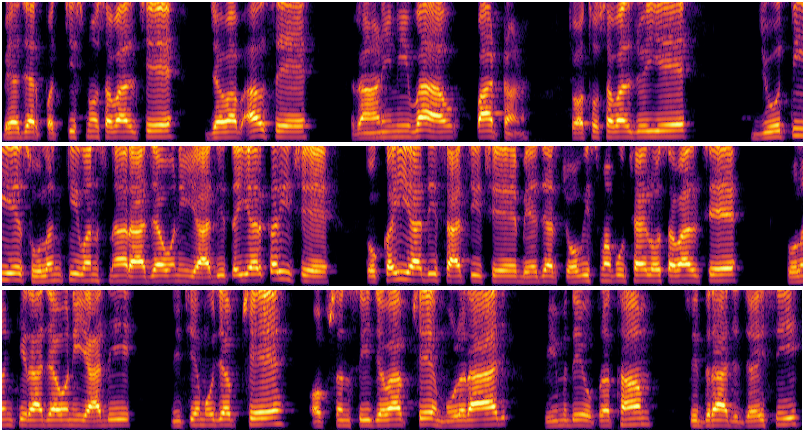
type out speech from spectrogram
બે હજાર પચીસનો સવાલ છે, જવાબ આવશે, રાણીની વાવ પાટણ. ચોથો સવાલ જોઈએ, જ્યોતિએ સોલંકી વંશના રાજાઓની યાદી તૈયાર કરી છે? તો કઈ યાદી સાચી છે? બે હજાર ચોવીસમાં પૂછાયેલો સવાલ છે, સોલંકી રાજાઓની યાદી નીચે મુજબ છે, ઓપ્શન સી જવાબ છે, મૂળરાજ ભીમદેવ પ્રથમ સિદ્ધરાજ જયસિંહ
